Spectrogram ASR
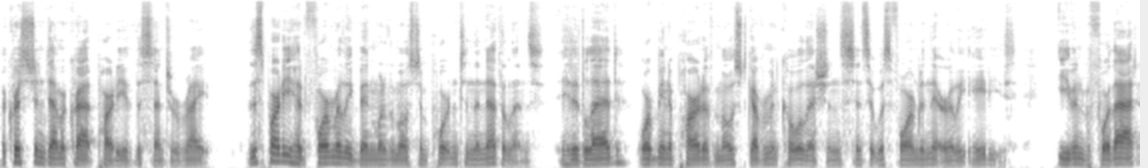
a Christian Democrat party of the center right. This party had formerly been one of the most important in the Netherlands. It had led or been a part of most government coalitions since it was formed in the early 80s. Even before that,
